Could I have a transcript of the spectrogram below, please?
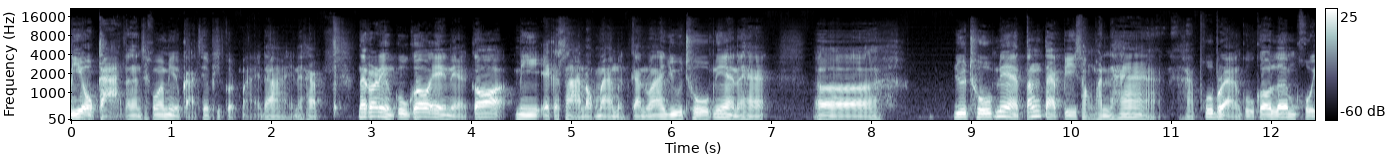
มีโอกาสแล้วกันใช้คำว่ามีโอกาสที่จะผิดกฎหมายได้นะครับ ในกรณีของ Google เองเนี่ยก็มีเอกสารออกมาเหมือนกันว่า YouTube เนี่ยนะฮะ YouTube เนี่ยตั้งแต่ปี 2005นะครับผู้บริหาร Google เริ่มคุย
